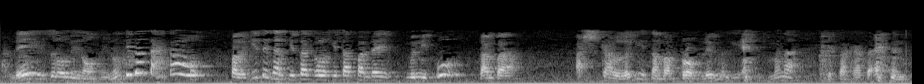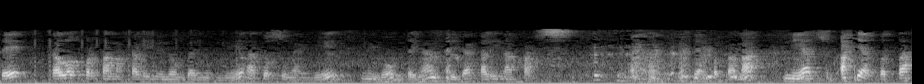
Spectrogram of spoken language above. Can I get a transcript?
mandi, suruh minum, minum, kita tak tahu. Apalagi dengan kita kalau kita pandai menipu, tambah askal lagi, tambah problem lagi. Eh, gimana? Kita kata ente, kalau pertama kali minum banyu Nil atau sungai Nil, minum dengan tiga kali nafas. yang pertama, niat supaya betah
